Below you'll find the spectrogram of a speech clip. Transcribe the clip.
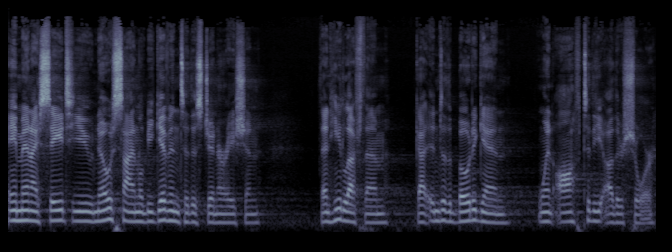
Amen, I say to you, no sign will be given to this generation. Then he left them, got into the boat again, went off to the other shore.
